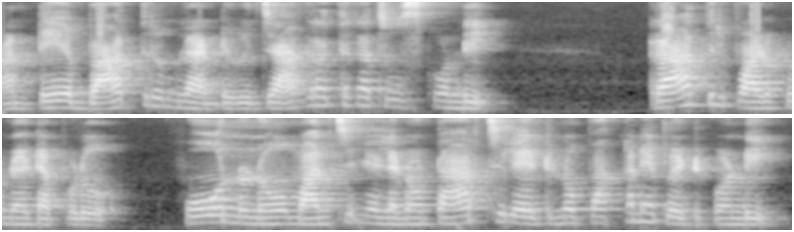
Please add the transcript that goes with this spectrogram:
అంటే బాత్రూమ్ లాంటివి జాగ్రత్తగా చూసుకోండి. రాత్రి పడుకునేటప్పుడు ఫోన్ను మంచినీళ్ళను టార్చ్ లైట్ను పక్కనే పెట్టుకోండి.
